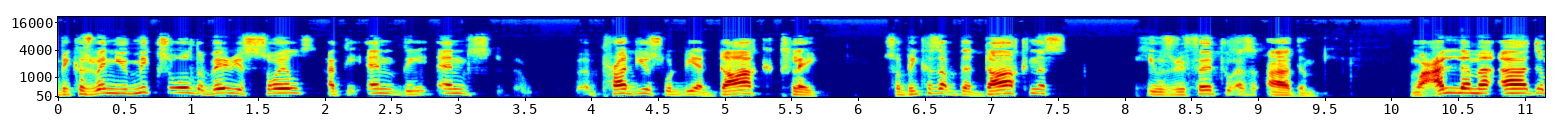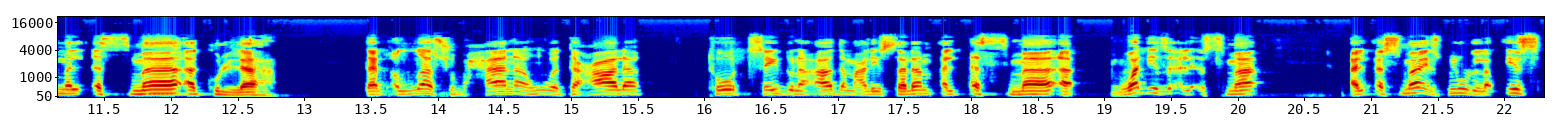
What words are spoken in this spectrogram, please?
because when you mix all the various soils, at the end, the end produce would be a dark clay. So because of the darkness, he was referred to as Adam. وَعَلَّمَ آدَمَ الْأَسْمَاءَ كُلَّهَا That Allah subhanahu wa ta'ala taught Sayyidina Adam alayhi salam al-asma'a. What is al-asma? asma is plural of ism.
